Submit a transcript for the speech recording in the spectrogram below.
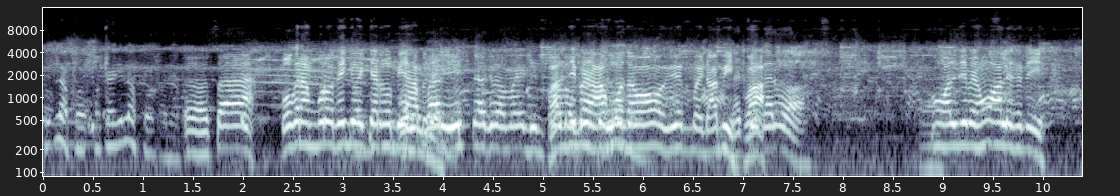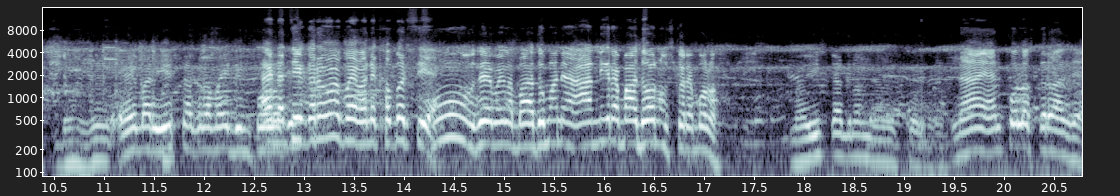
કેટલા ફો- ફોટા કેટલા ફોટા અસા પ્રોગ્રામ પૂરો થઈ ગયો અત્યારે તો બે હા બધા ઇન્સ્ટાગ્રામ આઈડી વાલજીભાઈ આવો જ આવો આવો, વિવેકભાઈ ડાભી વાહ. હું વાલજીભાઈ હું હાલે છે તે? એ મારી ઇન્સ્ટાગ્રામ આઈડી નથી કરવા ભાઈ મને ખબર છે. હું છે પેલા બાધુમાં ને આ નીકળ્યા બાંધવાનું જ કરે બોલો. ઇન્સ્ટાગ્રામ ના અનફોલો કરવા છે.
